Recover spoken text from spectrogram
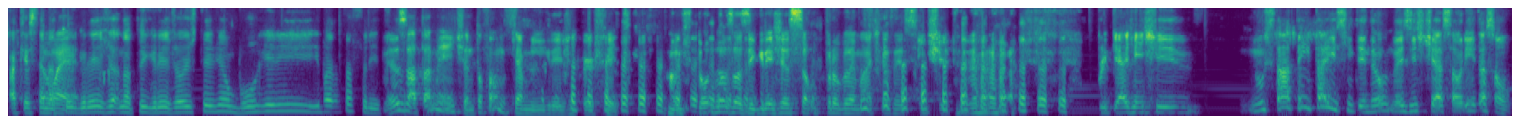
a questão na é... Tua igreja, na tua igreja hoje teve hambúrguer e, e batata frita. Exatamente, eu não tô falando que a minha igreja é perfeita. Todas as igrejas são problemáticas nesse sentido. Porque a gente não está atento a isso, entendeu? Não existe essa orientação.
